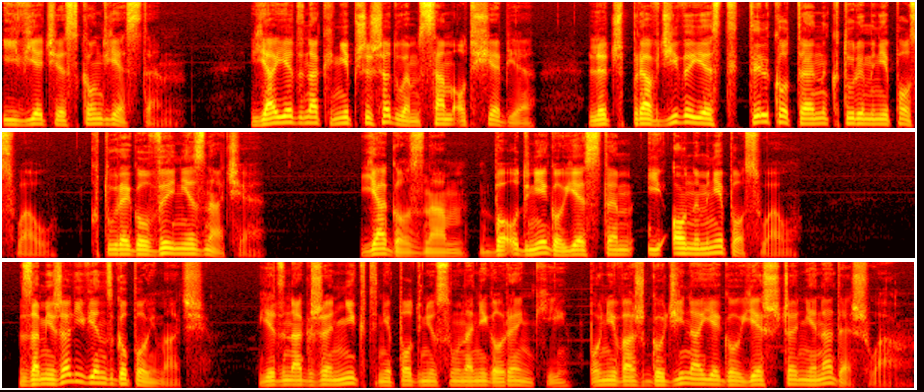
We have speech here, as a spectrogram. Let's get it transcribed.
i wiecie, skąd jestem. Ja jednak nie przyszedłem sam od siebie, lecz prawdziwy jest tylko ten, który mnie posłał, którego wy nie znacie. Ja go znam, bo od niego jestem i on mnie posłał. Zamierzali więc go pojmać, jednakże nikt nie podniósł na niego ręki, ponieważ godzina jego jeszcze nie nadeszła.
